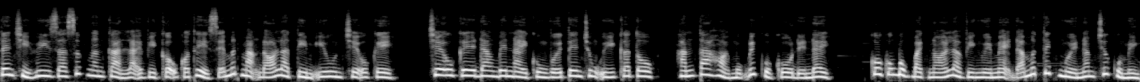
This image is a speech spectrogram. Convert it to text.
tên chỉ huy ra sức ngăn cản lại vì cậu có thể sẽ mất mạng đó là tìm Yun Cheoke. Cheoke đang bên này cùng với tên trung úy Kato, hắn ta hỏi mục đích của cô đến đây. Cô cũng bộc bạch nói là vì người mẹ đã mất tích 10 năm trước của mình.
